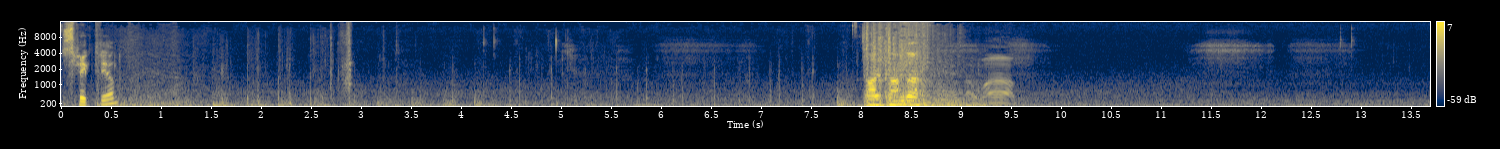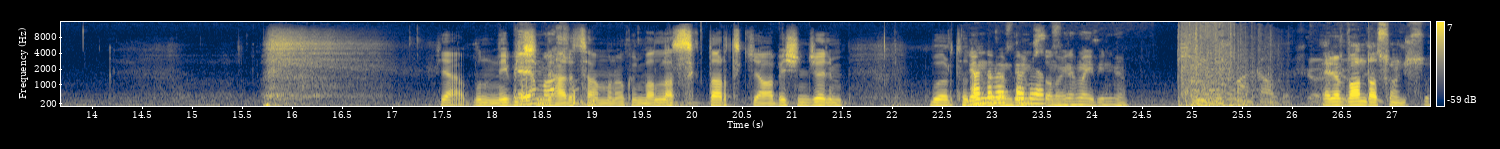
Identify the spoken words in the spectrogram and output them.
Spectre al. Arkanda. Tamam. Ya bu ne biçim bir harita amına koyayım. Vallahi sıktı artık ya. Beşinci elim. Bu haritada. Ben de Ben, Brimstone yaptım. oynamayı bilmiyorum. Hele Vandal sonuncusu.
